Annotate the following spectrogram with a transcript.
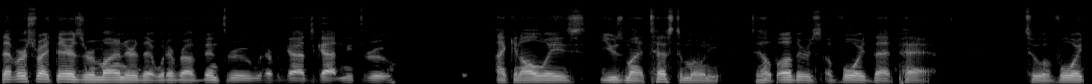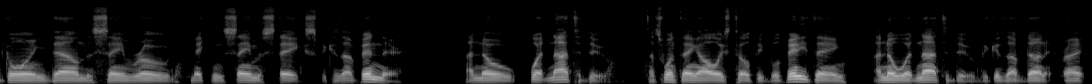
That verse right there is a reminder that whatever I've been through, whatever God's gotten me through, I can always use my testimony to help others avoid that path to avoid going down the same road, making the same mistakes because I've been there. I know what not to do. That's one thing I always tell people. If anything, I know what not to do because I've done it, right?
